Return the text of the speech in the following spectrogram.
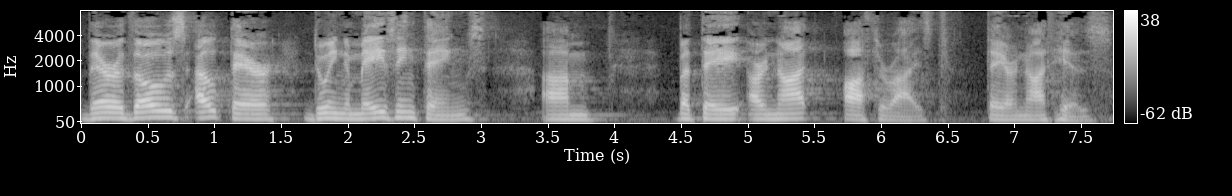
There are those out there doing amazing things, um, but they are not authorized. They are not his.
